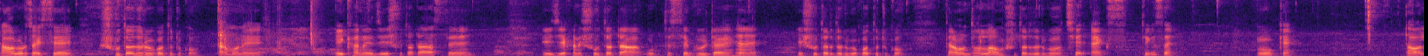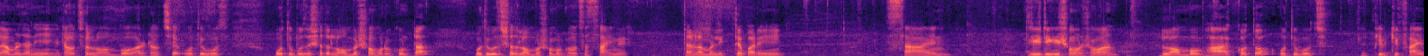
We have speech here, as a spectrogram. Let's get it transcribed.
তাহলে ওর চাইছে সুতা ধরে কতটুকু? তার মানে এখানে যে সুতাটা আছে, এই যে এখানে সুতাটা উঠতেছে ঘড়িটায় হ্যাঁ? এই সুতার দৈর্ঘ্য কতটুকু? তার মানে ধরলাম সুতার দৈর্ঘ্য হচ্ছে এক্স ঠিক আছে? ওকে তাহলে আমরা জানি এটা হচ্ছে লম্ব আর এটা হচ্ছে অতিভুজ। অতিভুজের সাথে লম্বের সম্পর্ক কোনটা? অতিভুজের সাথে লম্বের সম্পর্ক হচ্ছে সাইনের। তাহলে আমরা লিখতে পারি, সাইন থ্রি ডিগ্রি সমান সমান লম্ব ভাগ কত অতিভুজ? ফিফটি ফাইভ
